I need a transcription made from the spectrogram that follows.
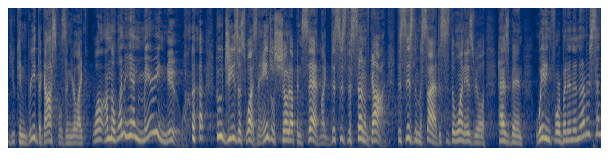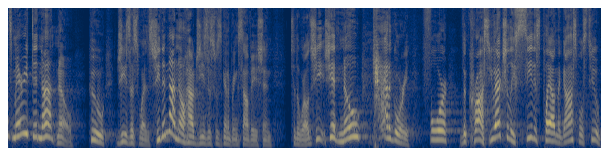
you can read the Gospels and you're like, well, on the one hand, Mary knew who Jesus was. The angels showed up and said, like, this is the Son of God. This is the Messiah. This is the one Israel has been waiting for. But in another sense, Mary did not know who Jesus was. She did not know how Jesus was going to bring salvation to the world. She, she had no category for the cross. You actually see this play out in the Gospels too.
